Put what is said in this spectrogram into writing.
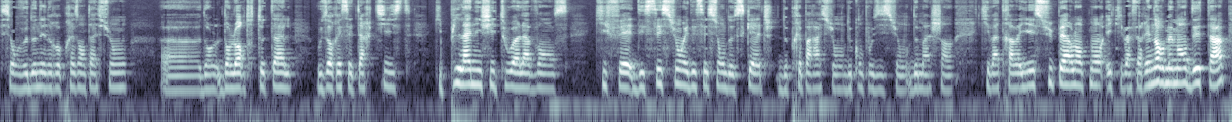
si on veut donner une représentation euh, dans, dans l'ordre total, vous aurez cet artiste qui planifie tout à l'avance, qui fait des sessions et des sessions de sketch, de préparation, de composition, de machin, qui va travailler super lentement et qui va faire énormément d'étapes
